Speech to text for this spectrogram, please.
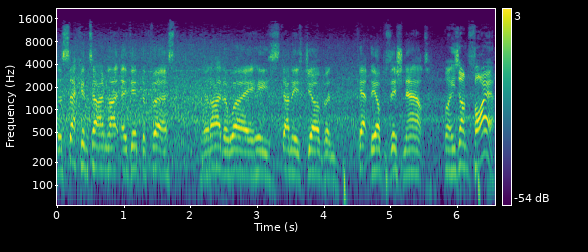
the second time like they did the first. But either way, he's done his job and kept the opposition out. Well, he's on fire,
